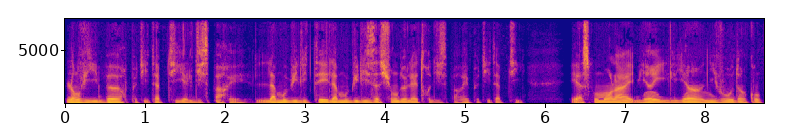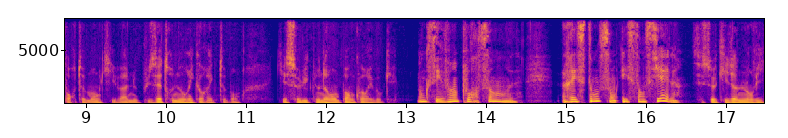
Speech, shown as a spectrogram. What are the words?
l'envie meurt petit à petit, elle disparaît. La mobilité, la mobilisation de l'être disparaît petit à petit. Et à ce moment-là, eh bien, il y a un niveau d'un comportement qui va ne plus être nourri correctement, qui est celui que nous n'avons pas encore évoqué. Donc ces 20% restants sont essentiels. C'est ceux qui donnent l'envie.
